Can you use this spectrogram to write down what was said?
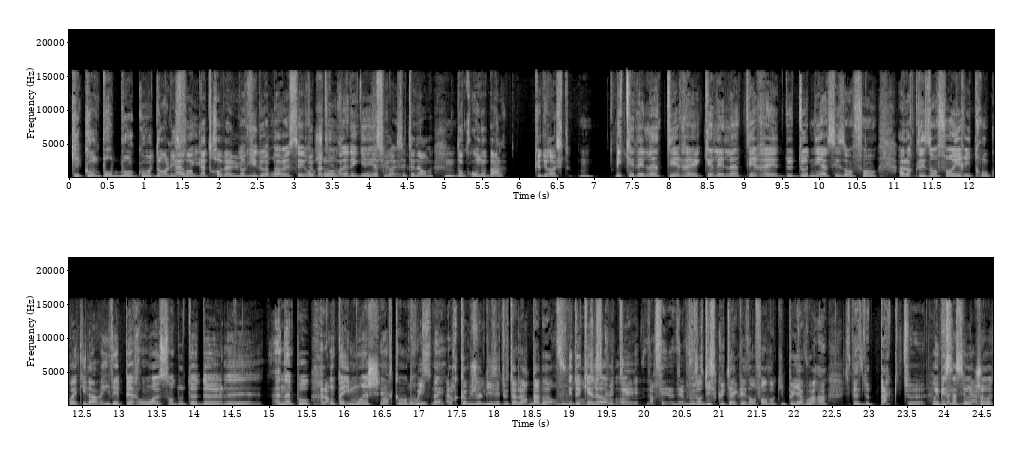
qui compte pour beaucoup dans les Ah oui. 188 Donc 000 il ne doit pas rester grand-chose à léguer. Bien sûr, après. c'est énorme. Mm. Donc on ne parle que du reste. Mais quel est l'intérêt Quel est l'intérêt de donner à ses enfants alors que les enfants hériteront quoi qu'il arrive et paieront euh, sans doute de, le- un impôt? Alors- On paye moins cher quand on Oui. transmet? Alors comme je le disais tout à l'heure, d'abord vous Et de en quel discutez. Vous en discutez avec les enfants, donc il peut y avoir un espèce de pacte. euh, Oui, mais ça c'est autre chose.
